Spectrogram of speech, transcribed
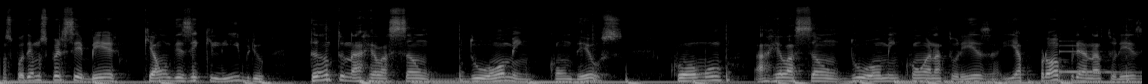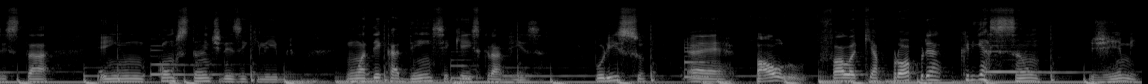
Nós podemos perceber que há um desequilíbrio tanto na relação do homem com Deus, como a relação do homem com a natureza, e a própria natureza está em um constante desequilíbrio, uma decadência que a escraviza. Por isso, é, Paulo fala que a própria criação geme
